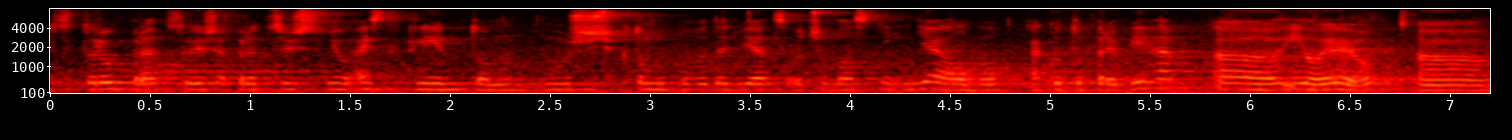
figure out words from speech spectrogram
s ktorou pracuješ a pracuješ s ňou aj s klientom. Môžeš k tomu povedať viac, o čo vlastne ide, alebo ako to prebieha? Uh, jo, jo, jo. Uh,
